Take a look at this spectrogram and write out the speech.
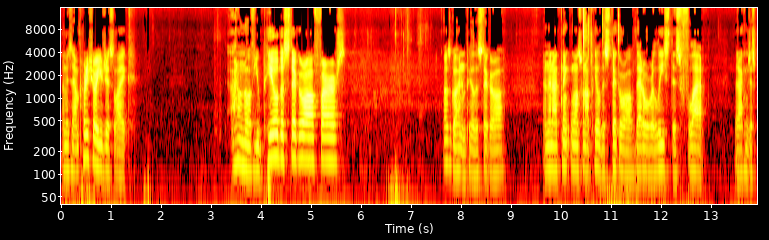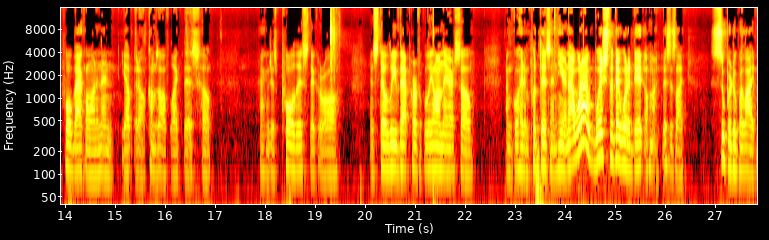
let me see, I'm pretty sure you just like, I don't know if you peel the sticker off first. Let's go ahead and peel the sticker off. And then I think once when I peel the sticker off, that'll release this flap that I can just pull back on and then yep it all comes off like this. So I can just pull this sticker off and still leave that perfectly on there. So I can go ahead and put this in here. Now what I wish that they would have did oh my this is like super duper light.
